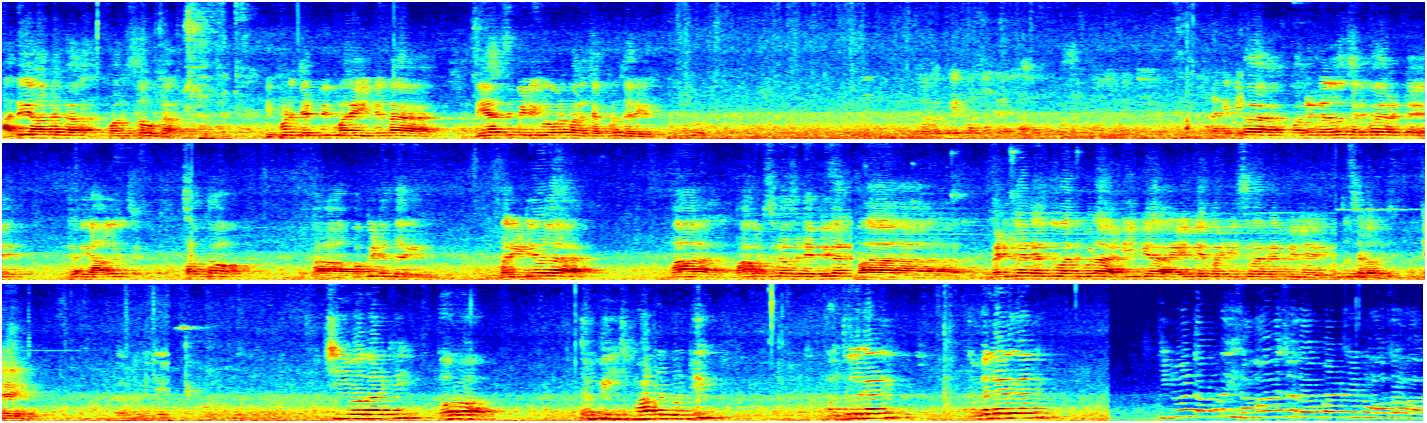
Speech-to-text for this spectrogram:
అదే ఆటంగా పరుస్తూ ఉన్నారు. ఇప్పుడు చెప్పి మరి నిన్న డిఆర్సీ మీటింగ్లో కూడా మనం చెప్పడం జరిగింది. పన్నెండు నెలలు చనిపోయారంటే మీరు ఆలోచించండి. మొత్తం పంపించడం జరిగింది. మరి ఇటీవల మా మాగుడు శ్రీనివాస ఎంపీ గారు మా మెడికల్ అండ్ హెల్త్ వారిని కూడా డిపిఆర్ ఏపీఎంఐటీసీ వారి గారిని వీళ్ళు సెలవు జై సిఇఓ గారికి గౌరవ ఎంపీ మాట్లాడుకోండి మంత్రులు కానీ ఎమ్మెల్యేలు కానీ ఇటువంటి అప్పుడు ఈ సమావేశాలు ఏర్పాటు చేయడం అవసరమా?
